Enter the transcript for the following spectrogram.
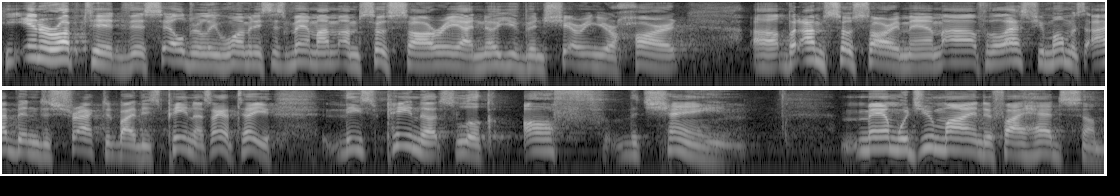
he interrupted this elderly woman. He says, Ma'am, I'm, I'm so sorry. I know you've been sharing your heart, uh, but I'm so sorry, ma'am. Uh, for the last few moments, I've been distracted by these peanuts. I got to tell you, these peanuts look off the chain. Ma'am, would you mind if I had some?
